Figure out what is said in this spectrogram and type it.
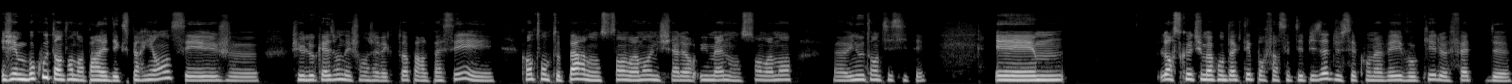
J'aime beaucoup t'entendre parler d'expérience et j'ai eu l'occasion d'échanger avec toi par le passé et quand on te parle, on sent vraiment une chaleur humaine, on sent vraiment une authenticité. Et hum, lorsque tu m'as contacté pour faire cet épisode, je sais qu'on avait évoqué le fait de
